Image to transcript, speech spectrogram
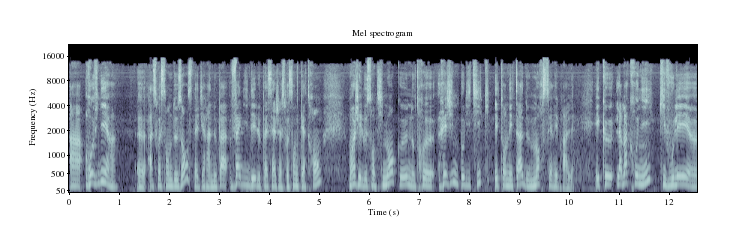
à revenir euh, à 62 ans, c'est-à-dire à ne pas valider le passage à 64 ans, moi j'ai le sentiment que notre régime politique est en état de mort cérébrale. Et que la Macronie, qui voulait euh,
